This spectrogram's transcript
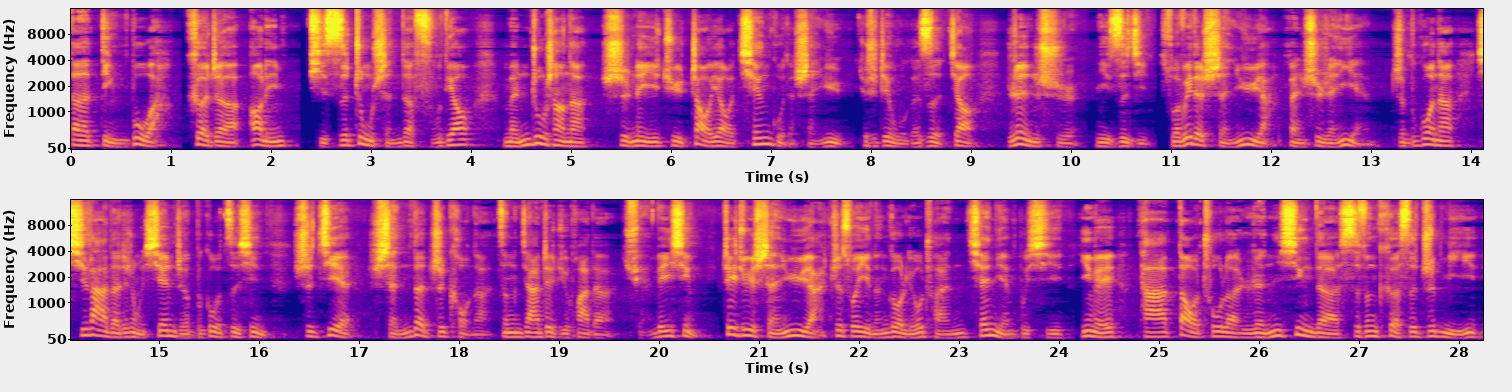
它的顶部啊刻着奥林。匹斯众神的浮雕，门柱上呢是那一句照耀千古的神谕，就是这五个字，叫认识你自己。所谓的神谕啊，本是人言，只不过呢，希腊的这种先哲不够自信，是借神的之口呢，增加这句话的权威性。这句神谕啊，之所以能够流传千年不息，因为它道出了人性的斯芬克斯之谜，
